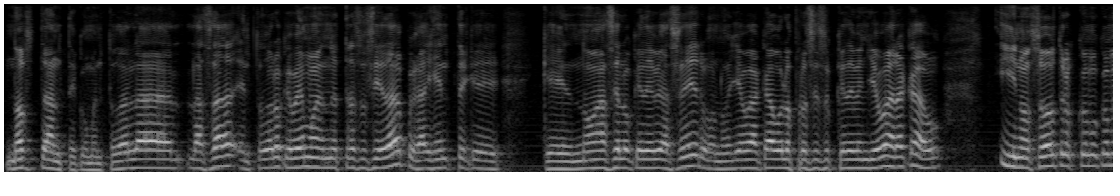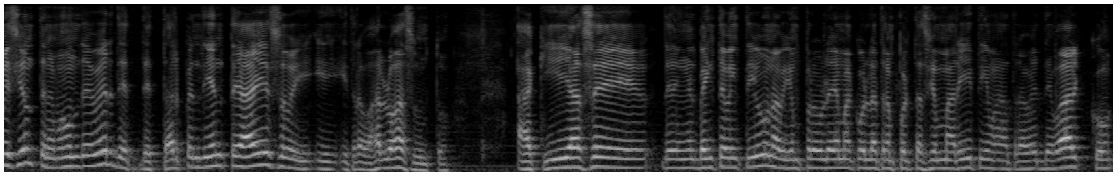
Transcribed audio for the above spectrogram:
No obstante, como en todas las, en todo lo que vemos en nuestra sociedad, pues hay gente que, no hace lo que debe hacer o no lleva a cabo los procesos que deben llevar a cabo. Y nosotros como comisión tenemos un deber de, estar pendiente a eso y, trabajar los asuntos. Aquí hace, en el 2021 había un problema con la transportación marítima a través de barcos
